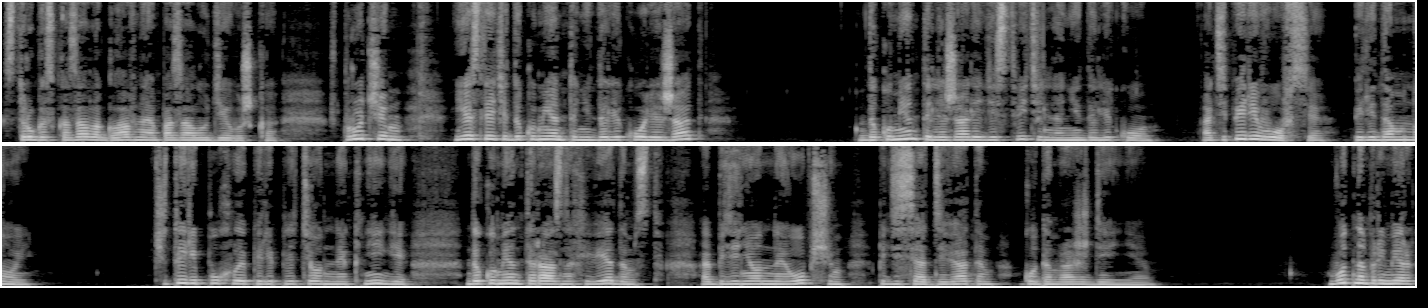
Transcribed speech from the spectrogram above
строго сказала главная по залу девушка. «Впрочем, если эти документы недалеко лежат...» Документы лежали действительно недалеко, а теперь и вовсе передо мной. Четыре пухлые переплетенные книги, документы разных ведомств, объединенные общим 59-м годом рождения. Вот, например,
